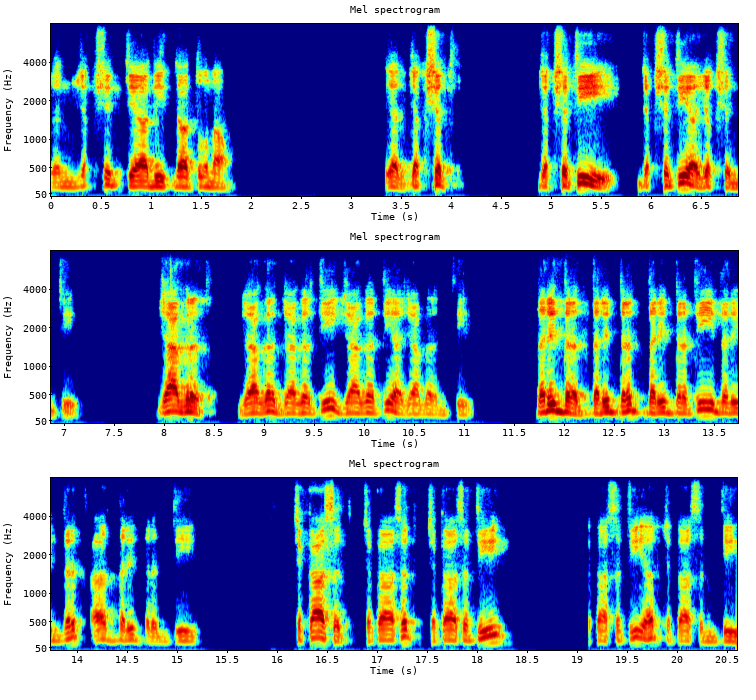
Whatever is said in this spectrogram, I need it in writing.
when yakshityaadi dhatu now here jakshat जक्षति जक्षति अजक्षति जागृत जागृत जागृति जागृति अजागृति दरिद्र दरिद्र, दरिद्रति, दरिद्रत अदरिद्रति चकासत चकासत, चकासती चकासती और चकासती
